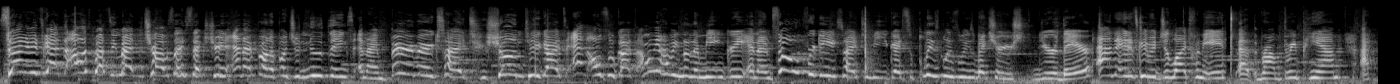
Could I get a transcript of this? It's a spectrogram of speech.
So anyways guys, I was passing by the travel size section and I found a bunch of new things and I'm very, very excited to show them to you guys. And also guys, I'm gonna be having another meet and greet and I'm so freaking excited to meet you guys. So please, please, please make sure you're, you're there. And it is gonna be July 28th at around 3 p.m. at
